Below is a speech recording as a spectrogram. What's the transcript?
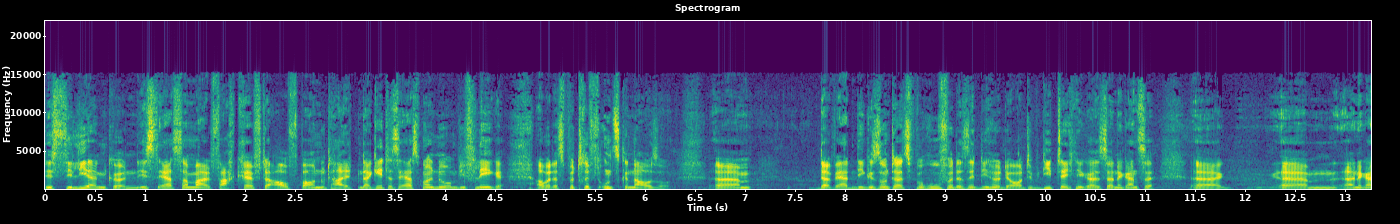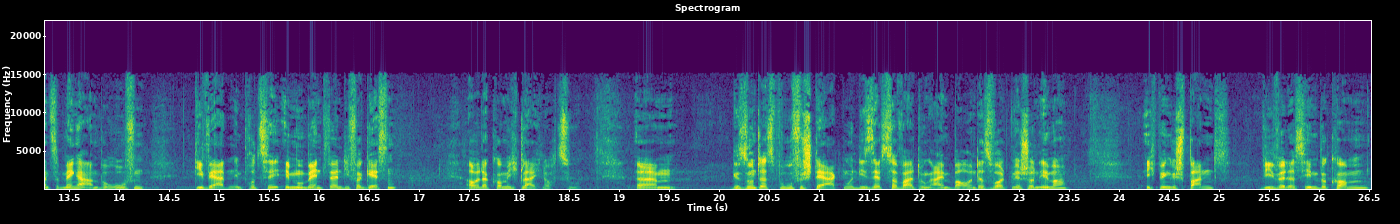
destillieren können, ist erst einmal Fachkräfte aufbauen und halten. Da geht es erstmal nur um die Pflege. Aber das betrifft uns genauso. Ähm, da werden die Gesundheitsberufe, das sind nicht nur der Orthopädietechniker, das ist eine ganze, äh, ähm, eine ganze Menge an Berufen, die werden im, Proze im Moment werden die vergessen, aber da komme ich gleich noch zu ähm, Gesundheitsberufe stärken und die Selbstverwaltung einbauen. Das wollten wir schon immer. Ich bin gespannt, wie wir das hinbekommen,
